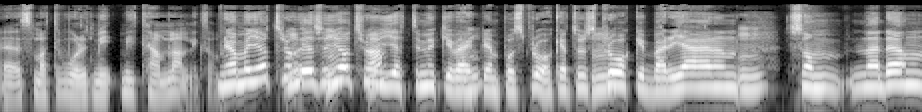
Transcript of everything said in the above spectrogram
eh, som att det vore mitt, mitt hemland. Liksom. Ja, men jag tror, mm, alltså, jag mm, tror ja. jättemycket mm. verkligen på språk. Jag tror mm. språk är barriären. Mm. Som, när, den,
